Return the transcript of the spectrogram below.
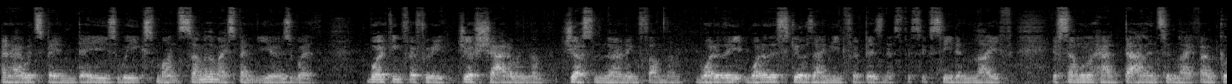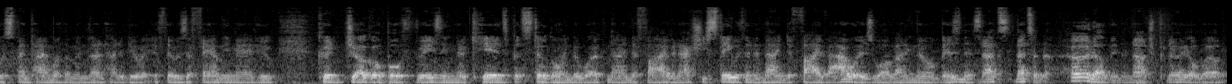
And I would spend days, weeks, months, some of them I spent years with working for free, just shadowing them, just learning from them. What are the what are the skills I need for business to succeed in life? If someone had balance in life, I would go spend time with them and learn how to do it. If there was a family man who could juggle both raising their kids but still going to work nine to five and actually stay within a nine to five hours while running their own business, that's that's unheard of in an entrepreneurial world.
